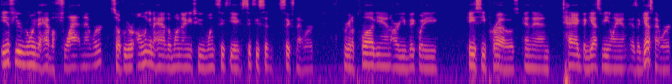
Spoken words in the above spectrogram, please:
if you're going to have a flat network, so if we were only going to have the 192.168.66 network, we're going to plug in our Ubiquiti AC Pros and then tag the guest VLAN as a guest network.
